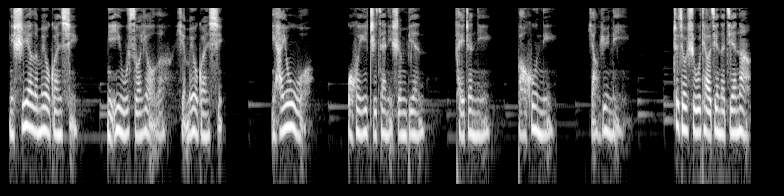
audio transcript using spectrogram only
你失业了没有关系，你一无所有了也没有关系。你还有我，我会一直在你身边，陪着你，保护你，养育你。这就是无条件的接纳。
